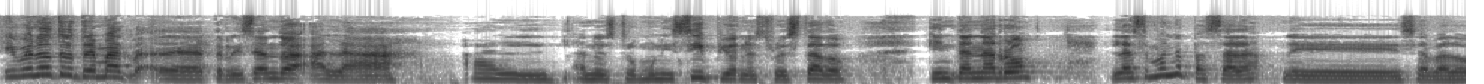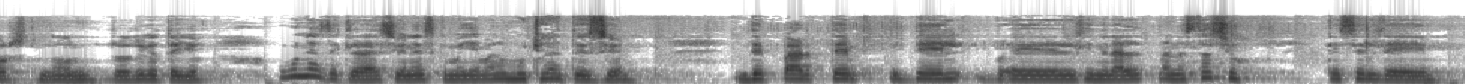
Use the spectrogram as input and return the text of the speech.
Y bueno, otro tema, eh, aterrizando a, la, a nuestro municipio, a nuestro estado, Quintana Roo. La semana pasada, eh, Salvador, don Rodrigo Tello, unas declaraciones que me llamaron mucho la atención de parte del general Anastasio, que es el de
